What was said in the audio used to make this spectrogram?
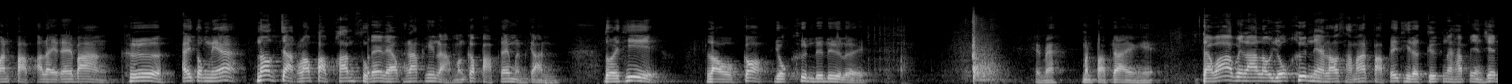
มันปรับอะไรได้บ้าง คือไอ้ตรงเนี้ยนอกจากเราปรับความสูงได้แล้วพนักพิงหลังมันก็ปรับได้เหมือนกัน โดยที่เราก็ยกขึ้นดื้อเลย เห็นไหมมันปรับได้อย่างนี้แต่ว่าเวลาเรายกขึ้นเนี่ยเราสามารถปรับได้ทีละกึกนะครับ อย่างเช่น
